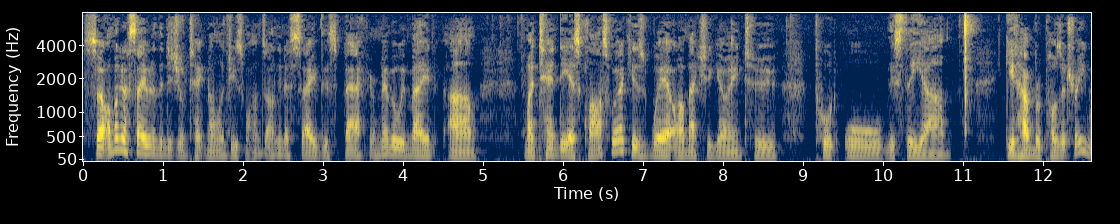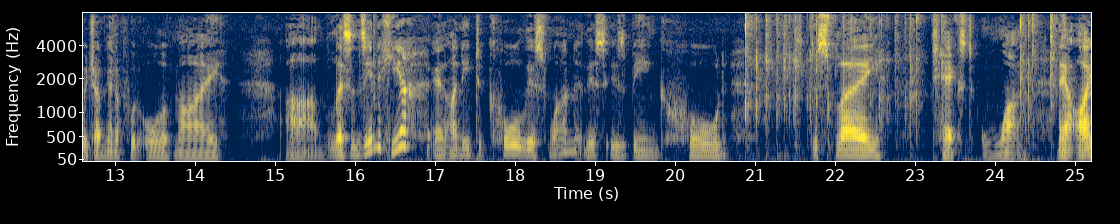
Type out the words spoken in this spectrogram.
So I'm not going to save it in the digital technologies ones. I'm going to save this back. Remember we made um, my 10DS classwork is where I'm actually going to put all this the um, GitHub repository, which I'm going to put all of my um, lessons in here. And I need to call this one. This is being called display text one. Now, I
